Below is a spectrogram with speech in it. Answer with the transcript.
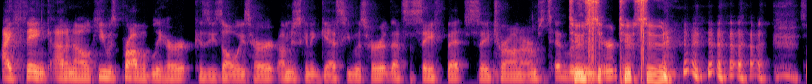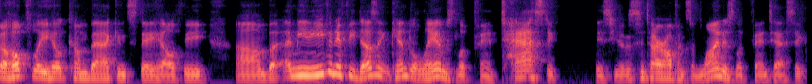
I think I don't know. He was probably hurt because he's always hurt. I'm just going to guess he was hurt. That's a safe bet to say Terron Armstead was too injured. too soon. so hopefully he'll come back and stay healthy. Um, but I mean, even if he doesn't, Kendall Lamm's looked fantastic this year. This entire offensive line has looked fantastic.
